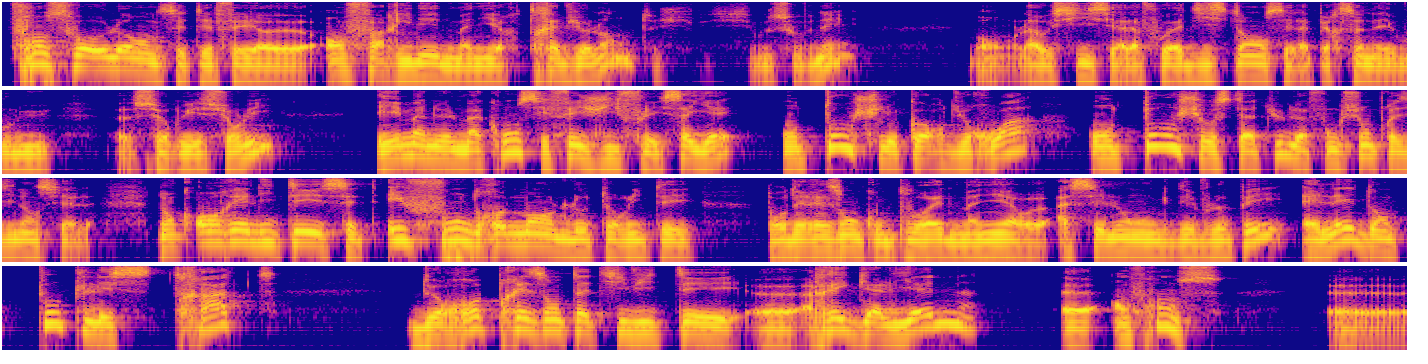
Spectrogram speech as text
François Hollande s'était fait euh, enfariner de manière très violente, si vous vous souvenez. Bon, là aussi, c'est à la fois à distance et la personne avait voulu euh, se ruer sur lui. Et Emmanuel Macron s'est fait gifler. Ça y est, on touche le corps du roi, on touche au statut de la fonction présidentielle. Donc en réalité, cet effondrement de l'autorité, pour des raisons qu'on pourrait de manière assez longue développer, elle est dans toutes les strates de représentativité euh, régalienne euh, en France. Euh,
